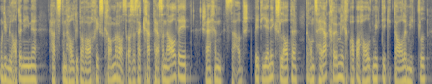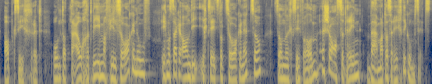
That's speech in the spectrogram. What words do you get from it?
Und im Laden rein hat es dann halt Überwachungskameras. Also es hat kein Personal dort. Es ist eigentlich ein Selbstbedienungsladen. Ganz herkömmlich, aber halt mit digitalen Mitteln abgesichert. Und da tauchen wie immer viele Sorgen auf. Ich muss sagen, Andi, ich sehe jetzt da die Sorgen nicht so, sondern ich sehe vor allem eine Chance drin, wenn man das richtig umsetzt.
